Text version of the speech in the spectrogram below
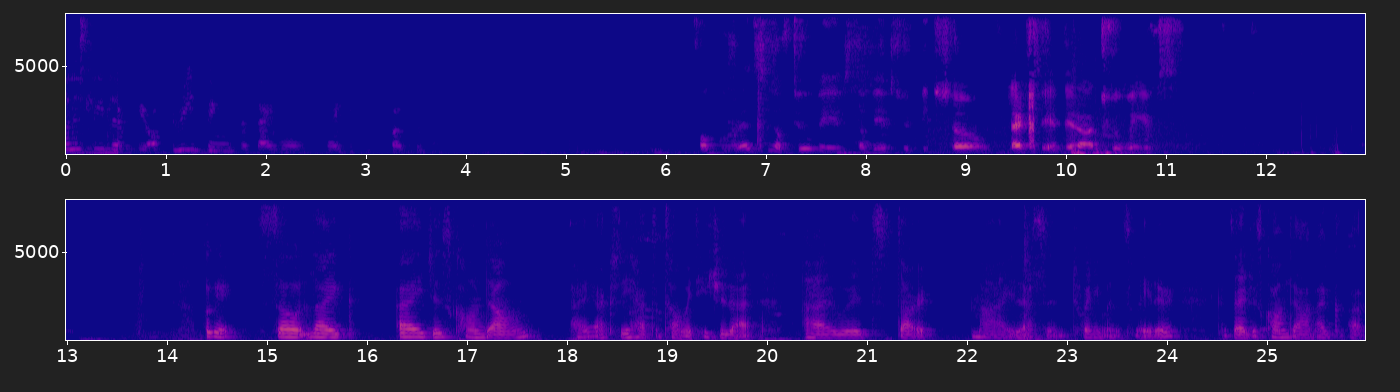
honestly, there, there are three things that they will basically focus on. For congruency of two waves, the waves would be so. Let's say there are two waves. Okay, so like I just calmed down. I actually had to tell my teacher that I would start my lesson 20 minutes later because I just calmed down. I got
